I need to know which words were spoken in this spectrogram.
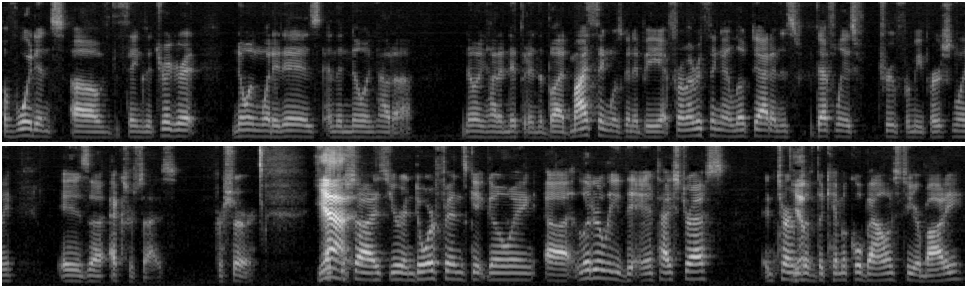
avoidance of the things that trigger it, knowing what it is, and then knowing how to knowing how to nip it in the bud. My thing was going to be from everything I looked at, and this definitely is true for me personally, is uh, exercise for sure. Yeah, Exercise, your endorphins get going. Uh, literally, the anti-stress in terms Yep. of the chemical balance to your body.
